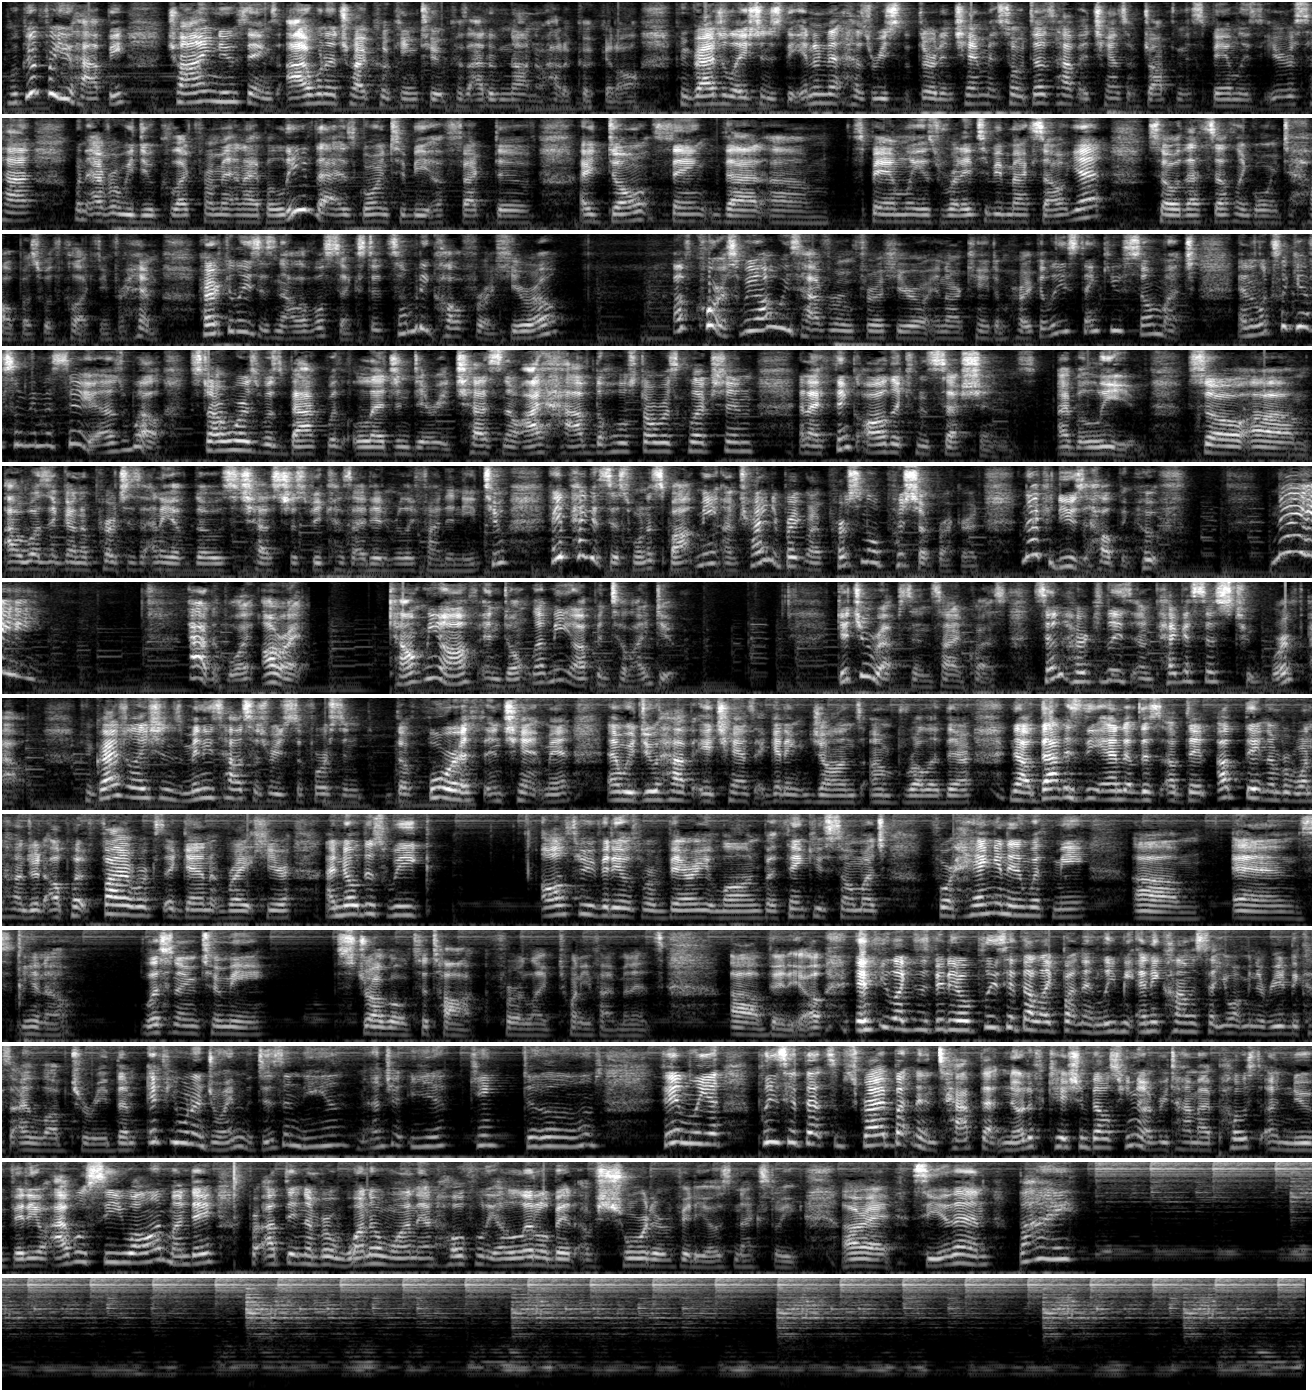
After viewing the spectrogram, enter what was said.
Well, good for you, Happy. Trying new things. I want to try cooking too because I do not know how to cook at all. Congratulations, the internet has reached the third enchantment, so it does have a chance of dropping this family's ears hat whenever we do collect from it, and I believe that is going to be effective. I don't think that um, Spamley is ready to be maxed out yet, so that's definitely going to help us with collecting for him. Hercules is now level 6. Did somebody call for a hero? Of course, we always have room for a hero in our kingdom, Hercules. Thank you so much. And it looks like you have something to say as well. Star Wars was back with legendary chests. Now, I have the whole Star Wars collection, and I think all the concessions, I believe. So, um, I wasn't going to purchase any of those chests just because I didn't really find a need to. Hey, Pegasus, want to spot me? I'm trying to break my personal push-up record, and I could use a helping hoof. Nay! Attaboy. Alright. Count me off and don't let me up until I do. Get your reps in, side quest. Send Hercules and Pegasus to work out. Congratulations, Minnie's house has reached the fourth, the fourth enchantment, and we do have a chance at getting John's umbrella there. Now, that is the end of this update, update number 100. I'll put fireworks again right here. I know this week all three videos were very long, but thank you so much for hanging in with me um, and, you know, listening to me struggle to talk for like 25 minutes. Uh, video. If you like this video, please hit that like button and leave me any comments that you want me to read because I love to read them. If you want to join the Disney Magic Kingdoms family, please hit that subscribe button and tap that notification bell so you know every time I post a new video. I will see you all on Monday for update number 101 and hopefully a little bit of shorter videos next week. Alright, see you then. Bye!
